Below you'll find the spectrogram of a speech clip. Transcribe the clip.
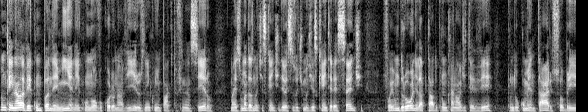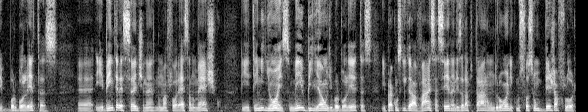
Não tem nada a ver com pandemia, nem com o novo coronavírus, nem com impacto financeiro, mas uma das notícias que a gente deu esses últimos dias que é interessante foi um drone adaptado para um canal de TV, para um documentário sobre borboletas, é, e bem interessante, né? Numa floresta no México, e tem milhões, meio bilhão de borboletas. E para conseguir gravar essa cena, eles adaptaram um drone como se fosse um beija-flor.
